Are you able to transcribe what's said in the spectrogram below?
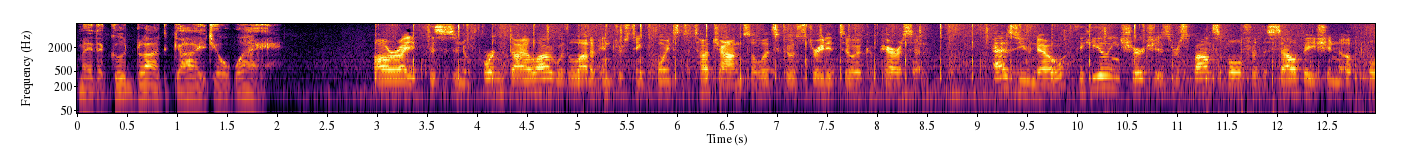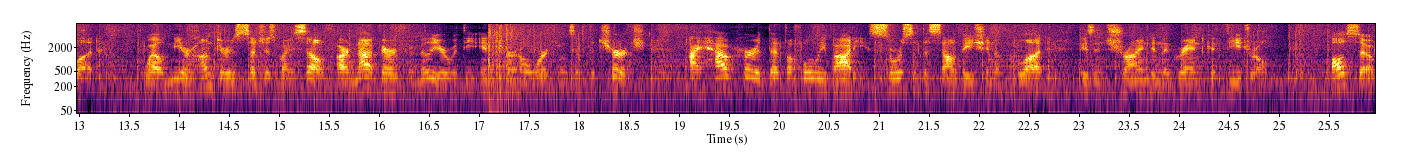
May the good blood guide your way. Alright, this is an important dialogue with a lot of interesting points to touch on, so let's go straight into a comparison. As you know, the Healing Church is responsible for the salvation of blood. While mere hunters, such as myself, are not very familiar with the internal workings of the Church, I have heard that the Holy Body, source of the salvation of blood, is enshrined in the Grand Cathedral. Also,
